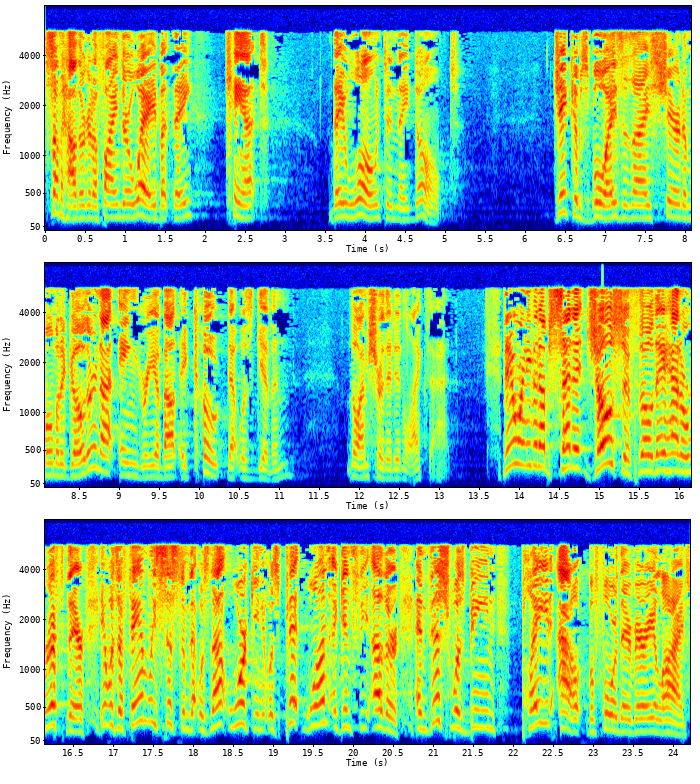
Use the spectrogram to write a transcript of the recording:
Somehow they're going to find their way, but they can't, they won't, and they don't. Jacob's boys, as I shared a moment ago, they're not angry about a coat that was given though I'm sure they didn't like that. They weren't even upset at Joseph, though they had a rift there. It was a family system that was not working. It was pit one against the other, and this was being played out before their very lives.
